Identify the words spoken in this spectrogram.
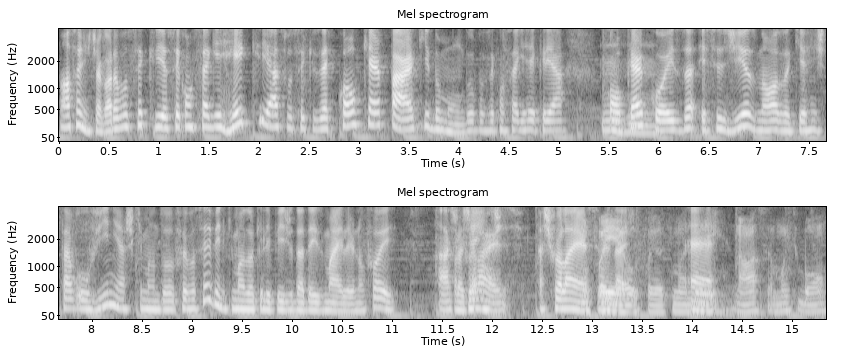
Nossa, gente, agora você cria, você consegue recriar, se você quiser, qualquer parque do mundo. Você consegue recriar qualquer coisa. Esses dias nós aqui, a gente tava. O Vini, acho que mandou. Foi você, Vini, que mandou aquele vídeo da Day Smiler, não foi? Acho pra que foi gente? Lars. Acho que foi o Laércio, foi é verdade. eu, foi eu que mandei. É. Nossa, muito bom.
